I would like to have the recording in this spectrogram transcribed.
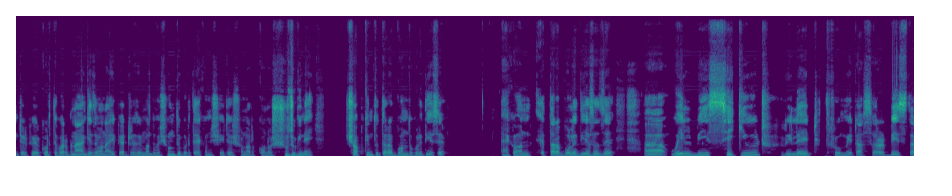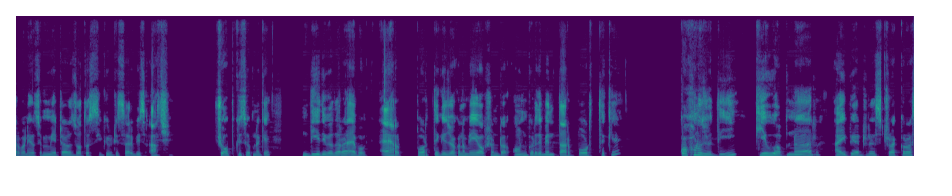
ইন্টারফেয়ার করতে পারবে না। আগে যেমন আইপি অ্যাড্রেসের মাধ্যমে শুনতে পারত এখন সেটা শোনার কোনো সুযোগই নেই। সব কিন্তু তারা বন্ধ করে দিয়েছে। এখন তারা বলে দিয়েছে যে will be secured relate through Meta service তার মানে হচ্ছে মেটার যত সিকিউরিটি সার্ভিস আছে সব কিছু আপনাকে দিয়ে দিবে তারা এবং এরপর থেকে যখন আপনি এই অপশনটা অন করে দেবেন তারপর থেকে কখনো যদি কেউ আপনার আইপি অ্যাড্রেস ট্র্যাক করার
